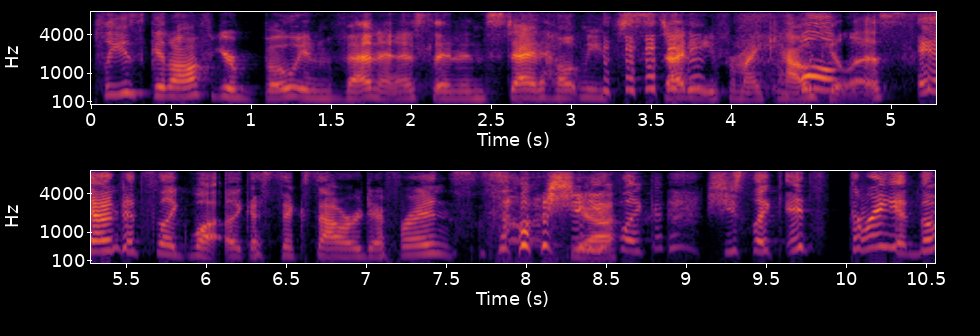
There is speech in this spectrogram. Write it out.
please get off your boat in Venice and instead help me study for my calculus. And it's like what, like a six hour difference. So she's Yeah. like she's like, it's three in the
